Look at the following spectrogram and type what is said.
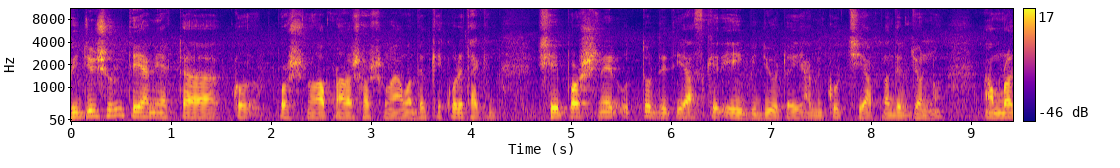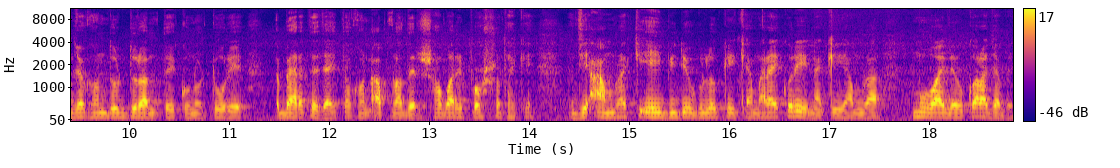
ভিডিও শুরুতে আমি একটা প্রশ্ন আপনারা সবসময় আমাদেরকে করে থাকেন। সেই প্রশ্নের উত্তর দিতে আজকের এই ভিডিওটাই আমি করছি আপনাদের জন্য। আমরা যখন দূর দূরান্তে কোনো ট্যুরে বেড়াতে যাই, তখন আপনাদের সবারই প্রশ্ন থাকে যে, আমরা কি এই ভিডিওগুলো কি ক্যামেরায় করি নাকি আমরা মোবাইলেও করা যাবে?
